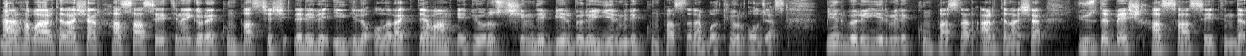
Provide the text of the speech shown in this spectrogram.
Merhaba arkadaşlar. Hassasiyetine göre kumpas çeşitleriyle ilgili olarak devam ediyoruz. Şimdi 1 bölü 20'lik kumpaslara bakıyor olacağız. 1 bölü 20'lik kumpaslar arkadaşlar %5 hassasiyetinde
